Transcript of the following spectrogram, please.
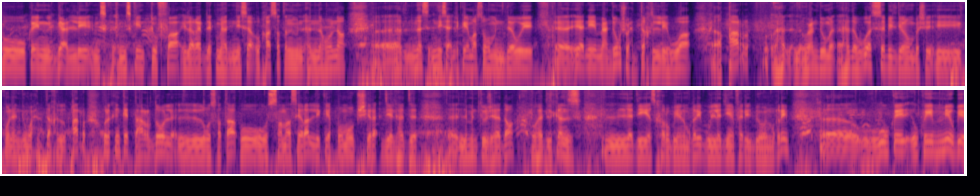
وكاين كاع اللي مسكين توفى إلى غير ذلك من هاد النساء وخاصة من أن هنا آه، الناس النساء اللي كيمارسوهم النداوي آه، يعني ما عندهمش واحد الدخل اللي هو قار وعندهم هذا هو السبيل ديالهم باش يكون عندهم واحد الدخل قار ولكن كيتعرضوا للوسطاء والسماسره اللي كيقوموا بالشراء ديال هذا المنتوج هذا وهذا الكنز الذي يزخر به المغرب والذي ينفرد به المغرب آه، وكيميو به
